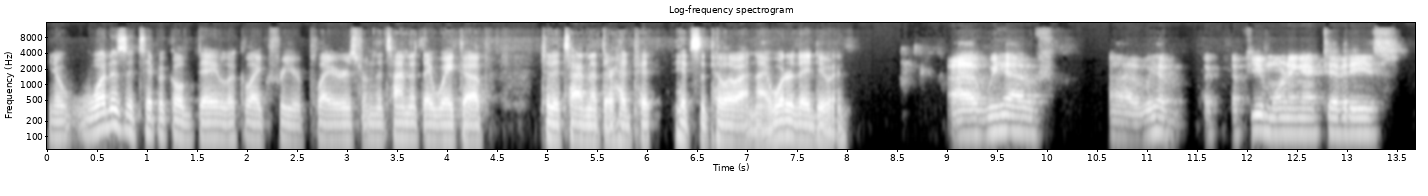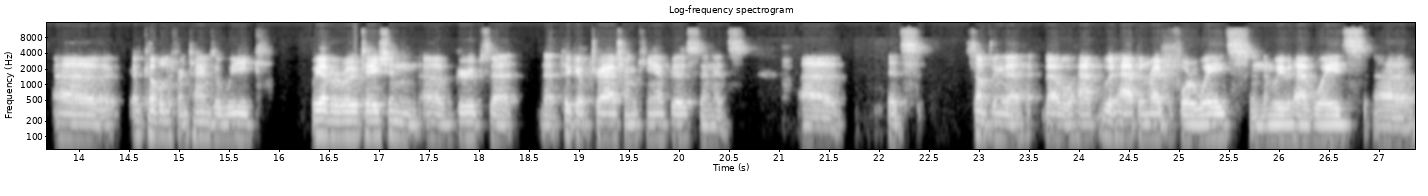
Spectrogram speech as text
You know, what does a typical day look like for your players from the time that they wake up to the time that their head pit hits the pillow at night? What are they doing? Uh, we have uh, we have a, a, few morning activities, uh, a couple different times a week. We have a rotation of groups that that pick up trash on campus, and it's uh, it's something that that will happen would happen right before weights, and then we would have weights uh,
